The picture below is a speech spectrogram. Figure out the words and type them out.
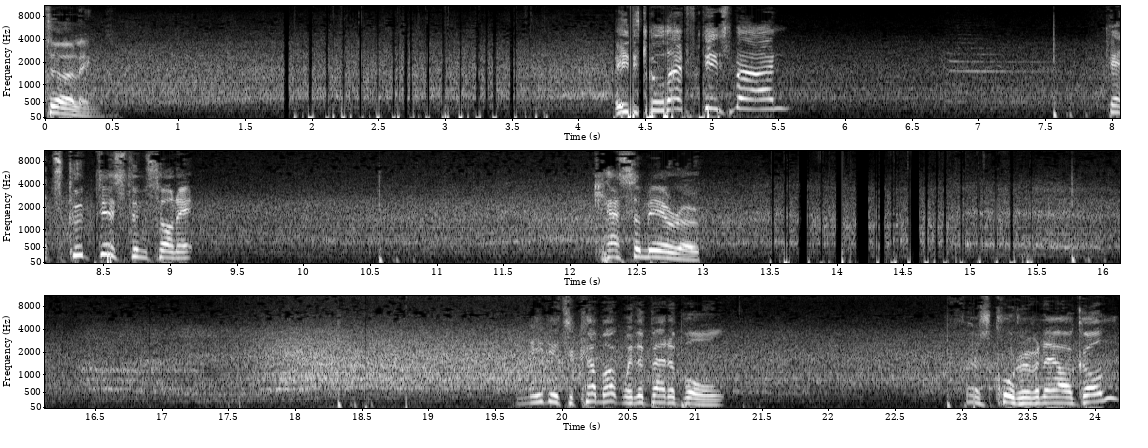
Sterling. He's left his man. Gets good distance on it. Casemiro. Needed to come up with a better ball. First quarter of an hour gone.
